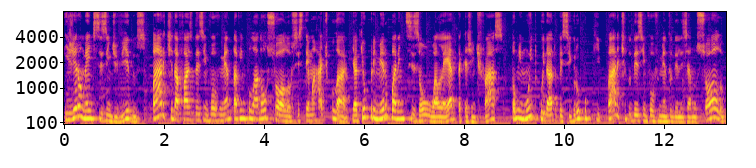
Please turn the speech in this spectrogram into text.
e geralmente esses indivíduos, parte da fase do desenvolvimento está vinculado ao solo, ao sistema radicular. E aqui o primeiro parênteses ou o alerta que a gente faz, tome muito cuidado com esse grupo, que parte do desenvolvimento deles é no solo,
